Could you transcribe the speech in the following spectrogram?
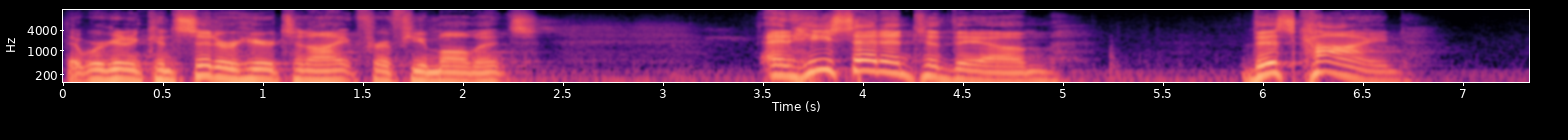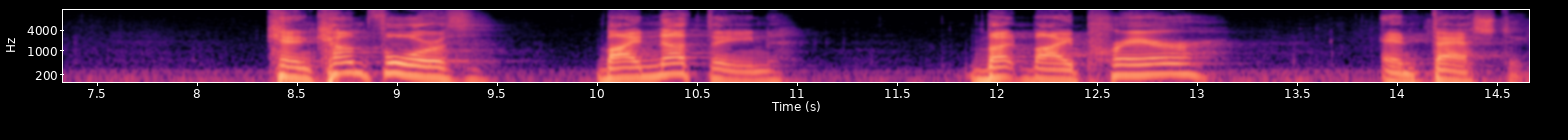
that we're going to consider here tonight for a few moments. And he said unto them, This kind can come forth by nothing but by prayer and fasting.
